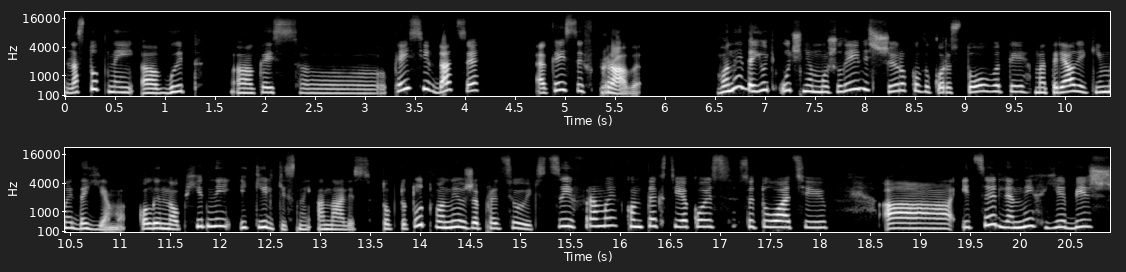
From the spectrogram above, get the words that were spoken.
Наступний е, вид е, кейс, е, кейсів да, це кейси вправи. Вони дають учням можливість широко використовувати матеріал, який ми даємо, коли необхідний і кількісний аналіз. Тобто тут вони вже працюють з цифрами в контексті якоїсь ситуації, а, і це для них є більш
